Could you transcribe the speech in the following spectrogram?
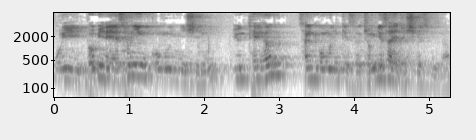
우리 법인의 상임 고문이신 윤태현 상임 고문님께서 격려사 해 주시겠습니다.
